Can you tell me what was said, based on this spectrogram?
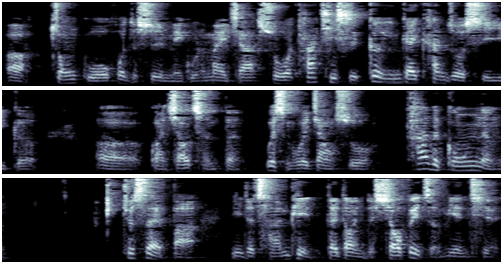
啊，中国或者是美国的卖家说，它其实更应该看作是一个。呃，管销成本为什么会这样说？它的功能就是在把你的产品带到你的消费者面前，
